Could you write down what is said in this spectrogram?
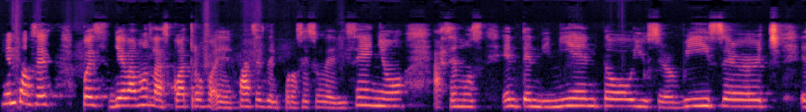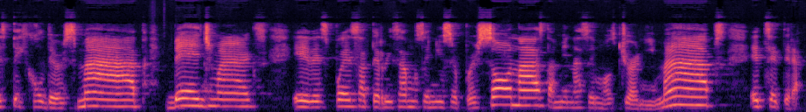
y entonces, pues llevamos las cuatro eh, fases del proceso de diseño, hacemos entendimiento, user research, stakeholders map, benchmarks, eh, después aterrizamos en user personas, también hacemos journey maps, etcétera.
